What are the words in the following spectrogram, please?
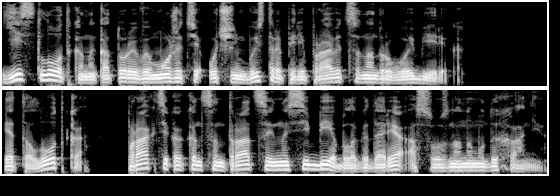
Есть лодка, на которой вы можете очень быстро переправиться на другой берег. Эта лодка – практика концентрации на себе благодаря осознанному дыханию.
